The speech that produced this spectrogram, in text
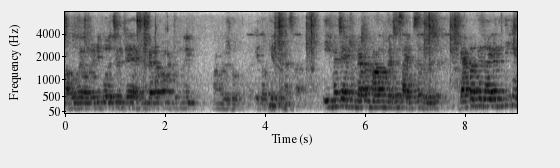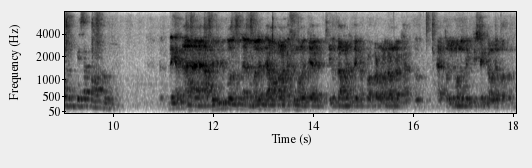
বাবু ভাই অলরেডি বলেছেন যে একজন ব্যাটার কমের জন্যই বাংলাদেশ এ দল খেলছে ম্যাচটা এই ম্যাচে একজন ব্যাটার বাড়ানো হয়েছে সাইড হাসান বলেছে ব্যাটারকে জায়গা দিতে কি একজন পেসার কমানো হবে। দেখেন আপনি যদি বলেন যে আমার আমার কাছে মনে হয় যে যেহেতু আমার যদি একটা প্রপার অলরাউন্ডার থাকতো তাহলে মনে হয় ইংলিশটা কিন্তু আমাদের কথা না।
